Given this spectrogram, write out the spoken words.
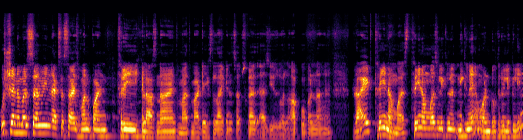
Question number seven exercise one point three class ninth mathematics like and subscribe as usual आपको करना है right three numbers three numbers लिख लिख लें वन टू थ्री लिख लिए.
